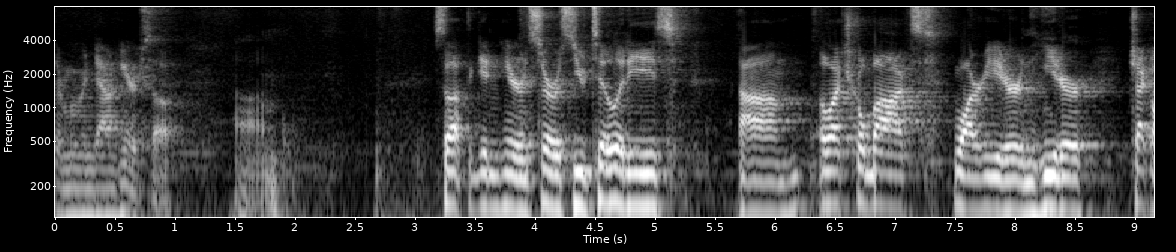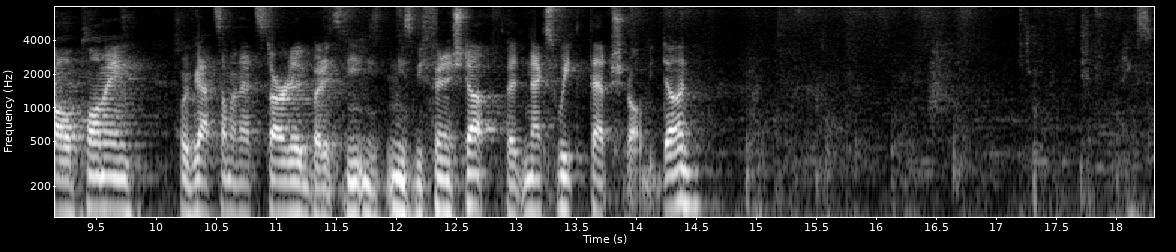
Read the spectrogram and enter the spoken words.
they're moving down here. So um, still have to get in here and service utilities, um, electrical box, water heater, and the heater. Check all the plumbing. We've got some of that started, but it needs to be finished up. But next week that should all be done. Thanks.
